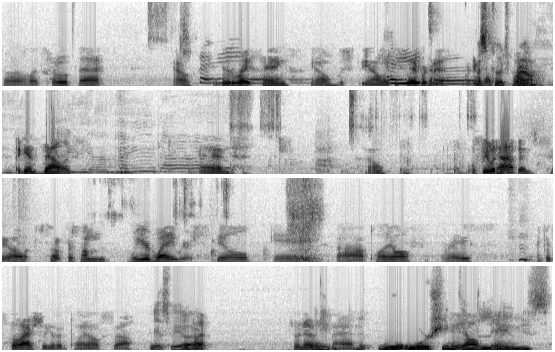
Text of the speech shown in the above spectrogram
So let's hope that, you know, we do the right thing. You know, just, you know, like you said, we're gonna we're gonna Miss Coach this win Brown. against Dallas, and you know, we'll see what happens. You know, so for some weird way, we're still in uh, playoff race. I could still actually go to the playoffs. So Yes, we are. But- who knows, we need man? W- W- Washington to lose.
